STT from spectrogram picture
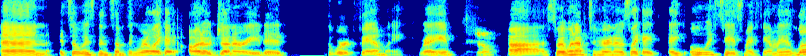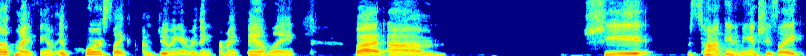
And it's always been something where like I auto generated the word family, right? Yeah. Uh, so I went up to her and I was like, I, I always say it's my family. I love my family. Of course, like I'm doing everything for my family. But um, she was talking to me and she's like,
